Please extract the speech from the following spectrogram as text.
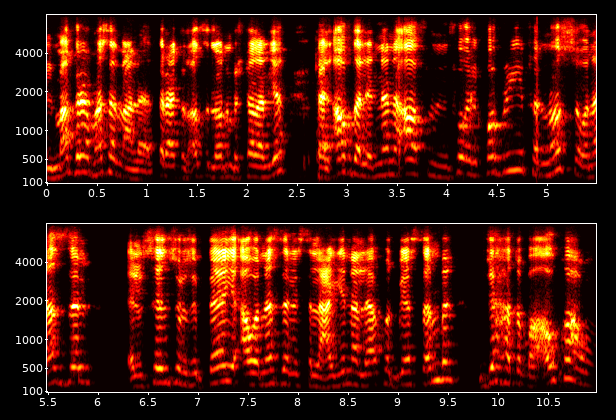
المجرى مثلا على ترعه القصد اللي أنا بشتغل بيها فالأفضل إن أنا أقف من فوق الكوبري في النص وأنزل ال sensors بتاعي أو أنزل العينه اللي هاخد بيها ال sample دي هتبقى أوقع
